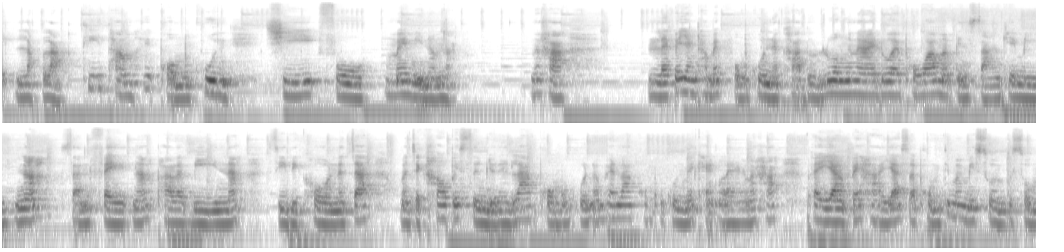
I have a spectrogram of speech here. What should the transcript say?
ตุหลักๆ ที่ทำให้ผมคุณชี้ฟูไม่มีน้ำหนักนะคะ และก็ยังทำให้ผมคุณนะคะดูร่วงง่ายด้วย เพราะว่ามันเป็นสารเคมีนะซันเฟตนะ พาราบีนนะซิลิโคนนะจ๊ะ มันจะเข้าไปซึมอยู่ในรากผมของคุณทำให้รากผมของคุณไม่แข็งแรงนะคะ พยายามไปหายาสระผมที่มันมีส่วนผสม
